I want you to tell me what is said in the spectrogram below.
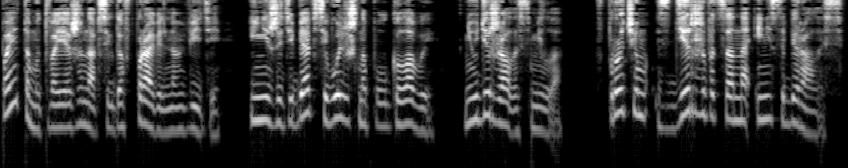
Поэтому твоя жена всегда в правильном виде и ниже тебя всего лишь на полголовы. Не удержалась Мила. Впрочем, сдерживаться она и не собиралась.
